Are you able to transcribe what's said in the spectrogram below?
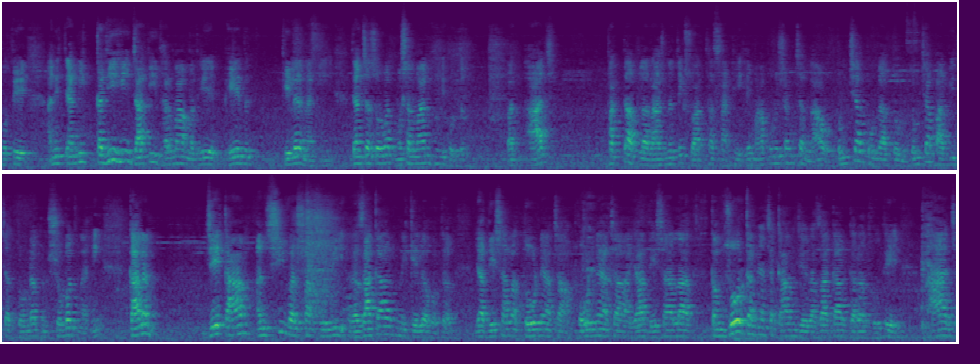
होते आणि त्यांनी कधीही जाती धर्मामध्ये भेद केलं नाही. त्यांच्यासोबत मुसलमानही होतं. पण आज फक्त आपला राजनैतिक स्वार्थासाठी हे महापुरुषांचं नाव तुमच्या तोंडातून तुमच्या पार्टीच्या तोंडातून शोभत नाही. कारण जे काम ऐंशी वर्षापूर्वी रजाकारने केलं होतं या देशाला तोडण्याचा फोडण्याचा या देशाला कमजोर करण्याचं काम जे रजाकार करत होते आज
